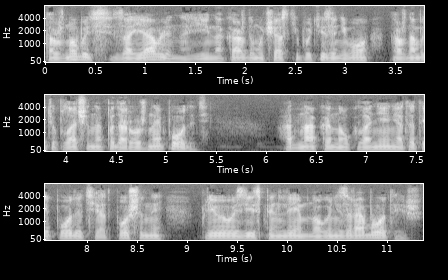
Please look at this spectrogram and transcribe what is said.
должно быть заявлено, и на каждом участке пути за него должна быть уплачена подорожная подать. Однако на уклонение от этой подати от пошлины при вывозе из Пенлея много не заработаешь.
